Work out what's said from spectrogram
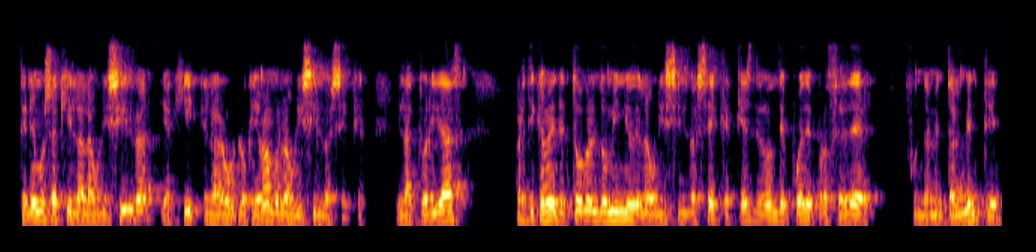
tenemos aquí la laurisilva y aquí lo que llamamos laurisilva seca. En la actualidad prácticamente todo el dominio de la laurisilva seca, que es de donde puede proceder fundamentalmente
